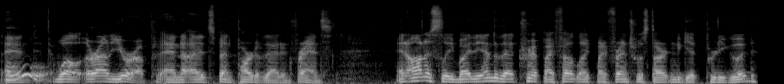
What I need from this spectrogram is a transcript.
And, Ooh. well, around Europe, and I had spent part of that in France. And honestly, by the end of that trip, I felt like my French was starting to get pretty good.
